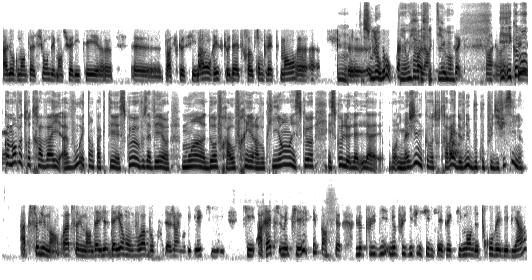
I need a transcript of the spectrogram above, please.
à l'augmentation des mensualités euh, euh, parce que sinon on risque d'être complètement euh, mmh. sous l'eau. Eh oui, effectivement. Et, comment, comment votre travail à vous est impacté? Est-ce que vous avez moins d'offres à offrir à vos clients? Est-ce que, est-ce que le, bon, on imagine que votre travail est devenu beaucoup plus difficile Absolument, absolument. D'ailleurs, on voit beaucoup d'agents immobiliers qui, qui arrêtent ce métier parce que le plus, le plus difficile, c'est effectivement de trouver des biens.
